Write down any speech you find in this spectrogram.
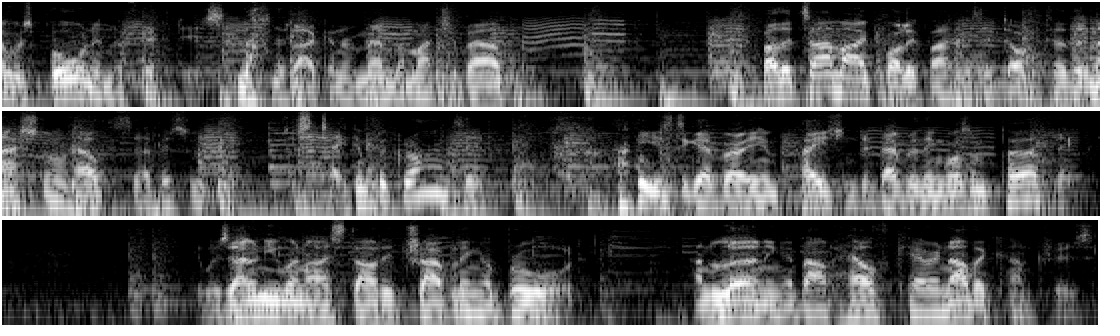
I was born in the 50s, not that I can remember much about them. By the time I qualified as a doctor, the National Health Service was just taken for granted. I used to get very impatient if everything wasn't perfect. It was only when I started traveling abroad and learning about healthcare in other countries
